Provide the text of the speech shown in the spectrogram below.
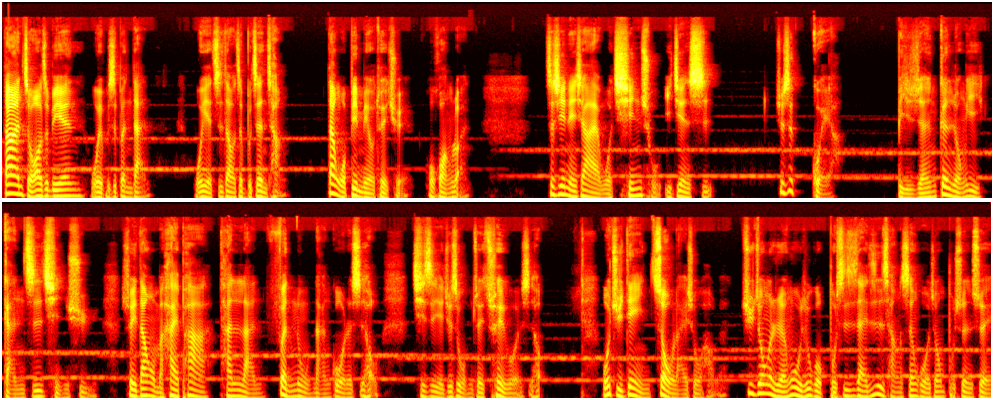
当然，走到这边，我也不是笨蛋。我也知道这不正常，但我并没有退却或慌乱。这些年下来，我清楚一件事，就是鬼啊，比人更容易感知情绪。所以，当我们害怕、贪婪、愤怒、难过的时候，其实也就是我们最脆弱的时候。我举电影《咒》来说好了，剧中的人物如果不是在日常生活中不顺遂，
